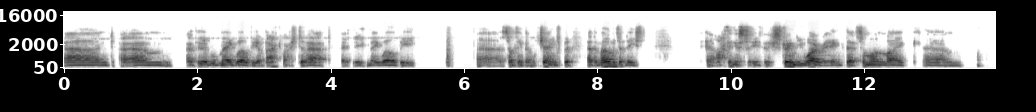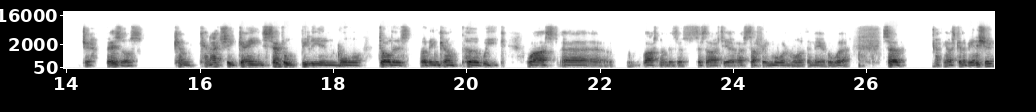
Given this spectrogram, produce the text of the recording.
And um, there will may well be a backlash to that. It may well be uh, something that will change. But at the moment, at least, you know, I think it's, it's, extremely worrying that someone like um, Jeff Bezos can can actually gain several billion more dollars of income per week, whilst uh, vast numbers of society are, are, suffering more and more than they ever were. So I think that's going to be an issue.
